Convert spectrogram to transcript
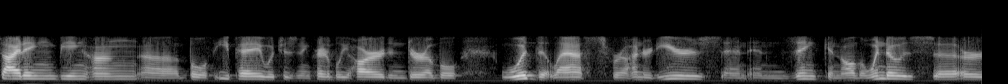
siding being hung, uh, both Ipe, which is an incredibly hard and durable wood that lasts for a hundred years, and and zinc, and all the windows uh, are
